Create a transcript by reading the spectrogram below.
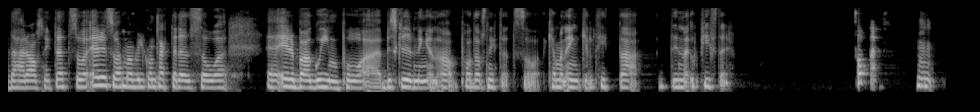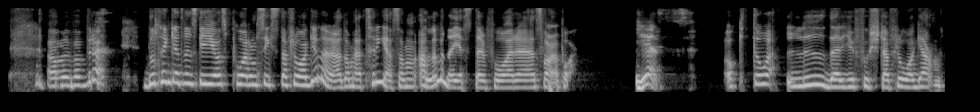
det här avsnittet. Så är det så att man vill kontakta dig så är det bara att gå in på beskrivningen av poddavsnittet så kan man enkelt hitta dina uppgifter. Toppen! Ja men vad bra. Då tänker jag att vi ska ge oss på de sista frågorna de här tre som alla mina gäster får eh, svara på. Yes! Och då lyder ju första frågan.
